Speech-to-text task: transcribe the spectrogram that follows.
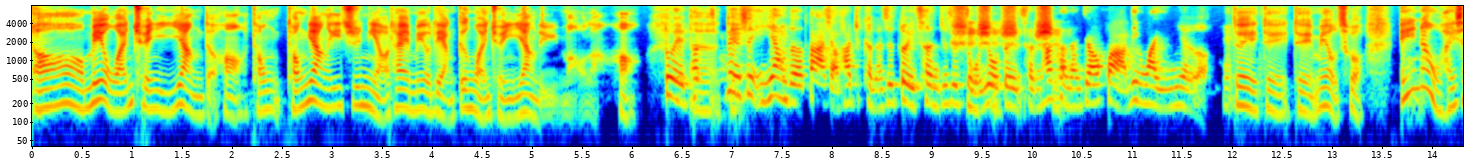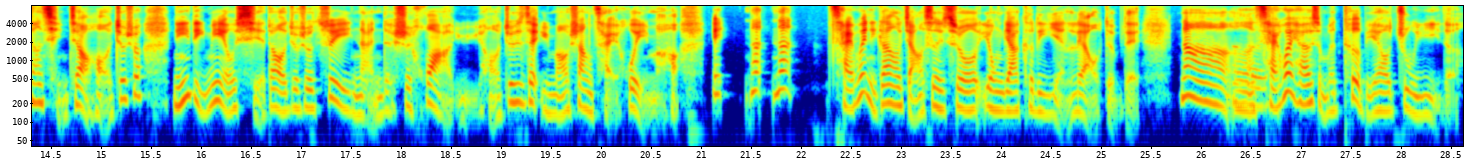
哦，没有完全一样的哈，同同样一只鸟，它也没有两根完全一样的羽毛了哈。对，它即便是一样的大小，它就可能是对称，就是左右对称，它可能就要画另外一面了。对对对，没有错。哎，那我还想请教哈，就是说你里面有写到，就是说最难的是画羽哈，就是在羽毛上彩绘嘛哈。哎，那那彩绘你刚刚有讲的是说用亚克力颜料，对不对？那呃，彩绘还有什么特别要注意的？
